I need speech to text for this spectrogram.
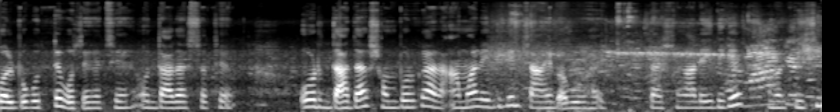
গল্প করতে বসে গেছে, ওর দাদার সাথে। ওর দাদা সম্পর্কে আর আমার এদিকে জামাইবাবু ভাই। তার সঙ্গে আর এইদিকে আমার পিসি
